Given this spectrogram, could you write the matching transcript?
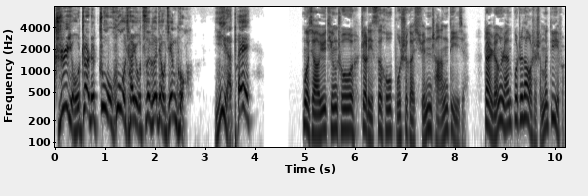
只有这儿的住户才有资格调监控，你也配？莫小鱼听出这里似乎不是个寻常地界，但仍然不知道是什么地方。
